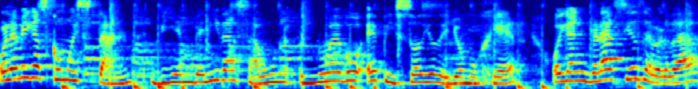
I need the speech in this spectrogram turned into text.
Hola amigas, ¿cómo están? Bienvenidas a un nuevo episodio de Yo Mujer. Oigan, gracias de verdad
